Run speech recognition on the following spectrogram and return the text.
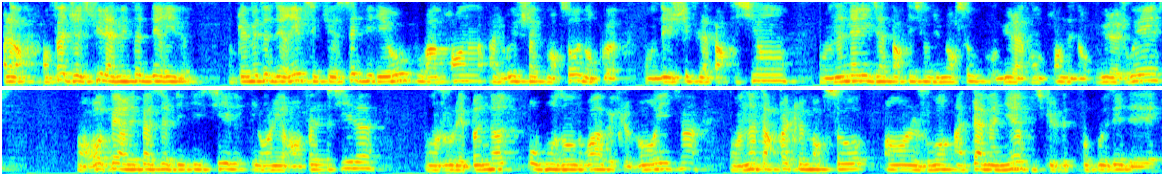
Alors, en fait, je suis la méthode dérive. Donc, la méthode dérive, c'est que cette vidéo pour apprendre à jouer chaque morceau. Donc, euh, on déchiffre la partition, on analyse la partition du morceau pour mieux la comprendre et donc mieux la jouer. On repère les passages difficiles et on les rend faciles. On joue les bonnes notes aux bons endroits avec le bon rythme. On interprète le morceau en le jouant à ta manière, puisque je vais te proposer des,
